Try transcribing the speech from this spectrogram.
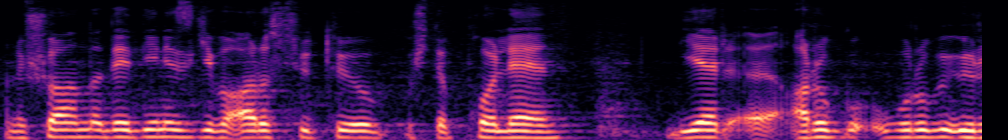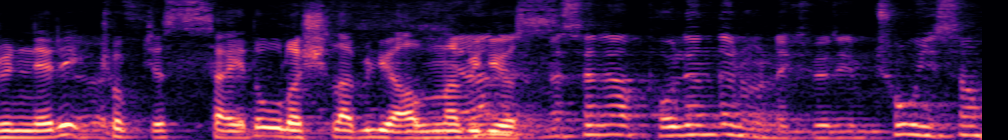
Hani şu anda dediğiniz gibi arı sütü, işte polen, diğer e, arı grubu ürünleri Evet. çokça sayıda ulaşılabiliyor, alınabiliyor. Yani mesela polenden örnek vereyim. Çoğu insan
